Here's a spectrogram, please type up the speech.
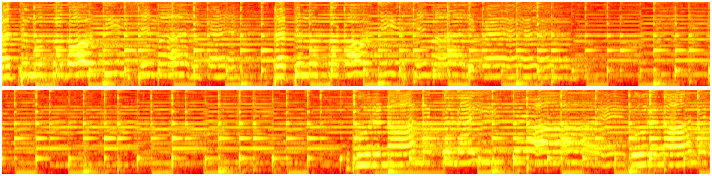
ਪ੍ਰਥਮ ਪਗੋਟੀ ਸਿਮਰ ਕੈ, ਪ੍ਰਥਮ ਪਗੋਟੀ ਸਿਮਰ ਕੈ। ਗੁਰੂ ਨਾਨਕ ਲਈ ਤੇ ਆਏ, ਗੁਰੂ ਨਾਨਕ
